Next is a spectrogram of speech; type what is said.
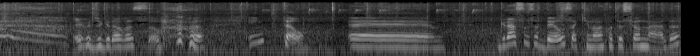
Erro de gravação. Então, é... graças a Deus aqui não aconteceu nada.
